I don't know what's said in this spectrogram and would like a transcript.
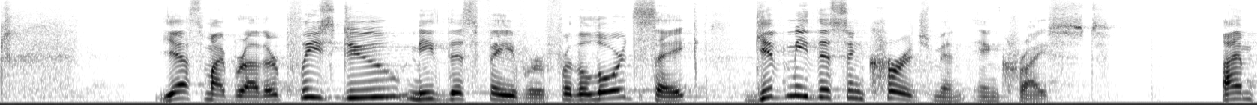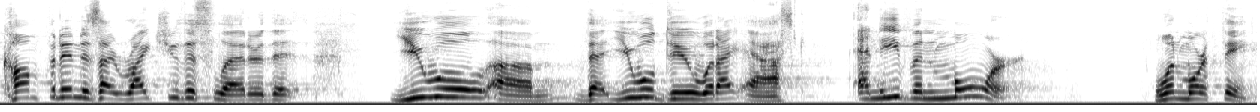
yes, my brother, please do me this favor. For the Lord's sake, give me this encouragement in Christ. I am confident as I write you this letter that you will, um, that you will do what I ask and even more. One more thing.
